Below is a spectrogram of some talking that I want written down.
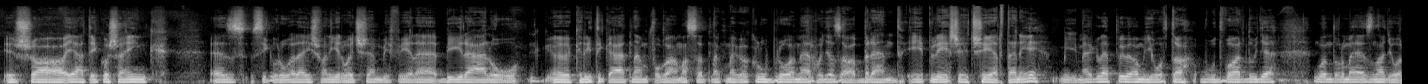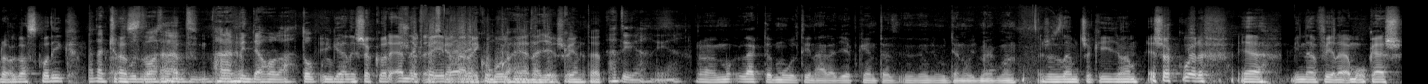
és a játékosaink ez szigorúan le is van írva, hogy semmiféle bíráló kritikát nem fogalmazhatnak meg a klubról, mert hogy az a brand épülését sértené, mi meglepő, amióta Woodward, ugye gondolom ez nagyon ragaszkodik. Hát nem csak Aztán, Woodward, hát, hanem, hanem mindenhol a top klubok. Igen, és akkor ennek fejében elég komoly egyébként. Tehát. Hát igen, igen. A legtöbb multinál egyébként ez ugyanúgy megvan. És ez nem csak így van. És akkor yeah, mindenféle mókás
